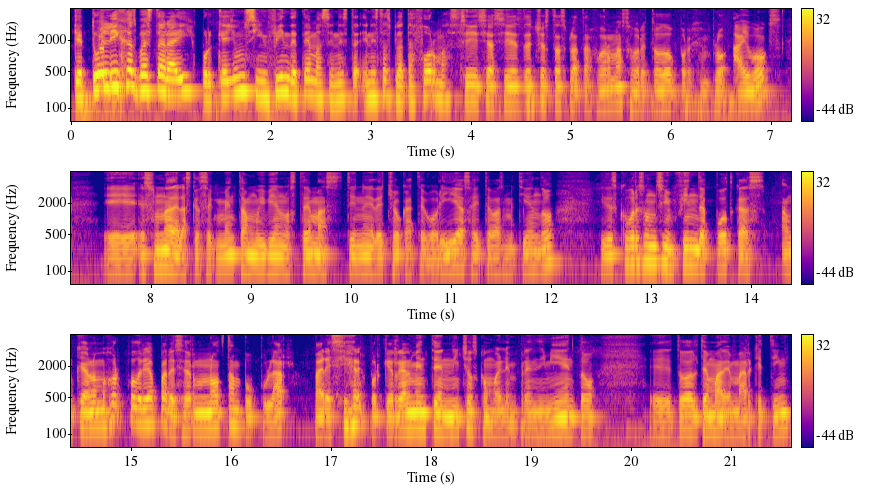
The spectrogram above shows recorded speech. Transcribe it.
que tú elijas va a estar ahí, porque hay un sinfín de temas en, esta, en estas plataformas. Sí, sí, así es. De hecho, estas plataformas, sobre todo, por ejemplo, iVox, eh, es una de las que segmenta muy bien los temas. Tiene, de hecho, categorías, ahí te vas metiendo y descubres un sinfín de podcasts. Aunque a lo mejor podría parecer no tan popular, pareciera, porque realmente en nichos como el emprendimiento, eh, todo el tema de marketing,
